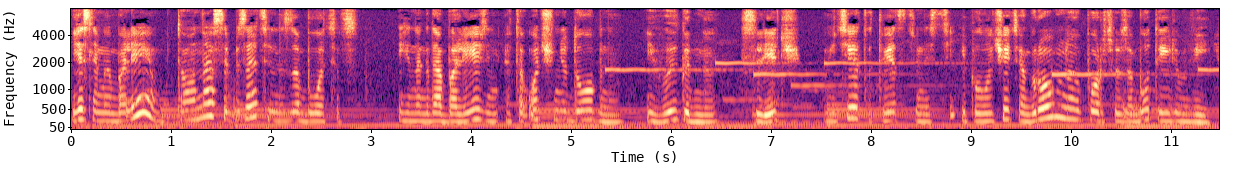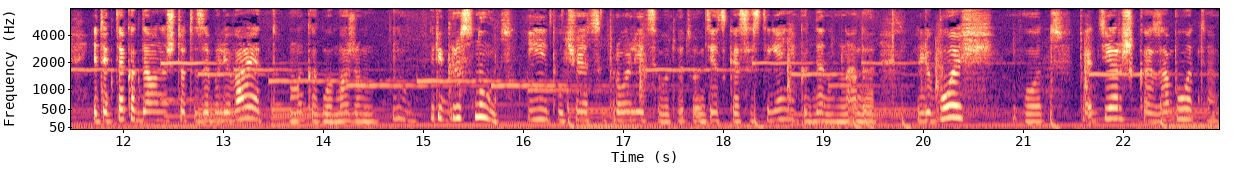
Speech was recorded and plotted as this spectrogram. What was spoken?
Если мы болеем, то о нас обязательно заботятся. И иногда болезнь — это очень удобно и выгодно слечь, уйти от ответственности и получить огромную порцию заботы и любви. И тогда, когда у нас что-то заболевает, мы как бы можем ну, регресснуть и, получается, провалиться вот в это вот детское состояние, когда нам надо любовь, вот, поддержка, забота.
